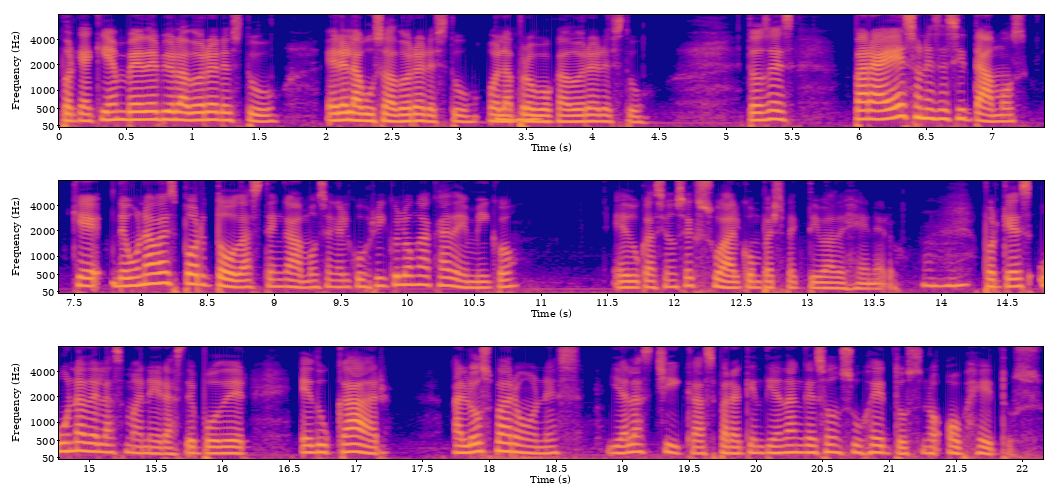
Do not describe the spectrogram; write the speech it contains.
Porque aquí en vez del violador eres tú, eres el abusador eres tú o la provocadora eres tú. Entonces, para eso necesitamos que de una vez por todas tengamos en el currículum académico educación sexual con perspectiva de género, porque es una de las maneras de poder educar a los varones y a las chicas para que entiendan que son sujetos, no objetos.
